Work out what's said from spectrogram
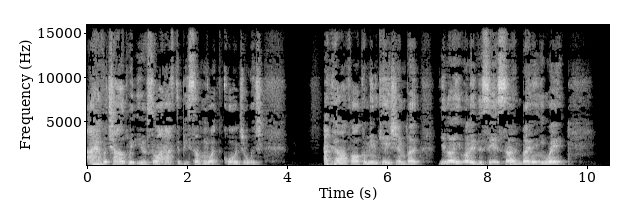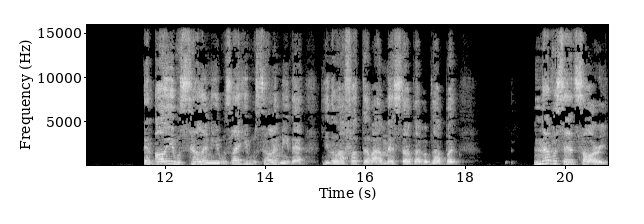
I have a child with you, so I have to be somewhat cordial, which I cut off all communication, but you know, he wanted to see his son, but anyway. And all he was telling me was like he was telling me that, you know, I fucked up, I messed up, blah, blah, blah, but never said sorry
